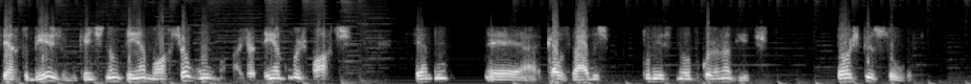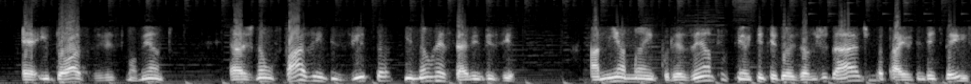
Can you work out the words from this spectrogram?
certo mesmo, que a gente não tenha morte alguma, mas já tem algumas mortes sendo é, causadas por esse novo coronavírus. Então, as pessoas é, idosas nesse momento, elas não fazem visita e não recebem visita. A minha mãe, por exemplo, tem 82 anos de idade, meu pai 83,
